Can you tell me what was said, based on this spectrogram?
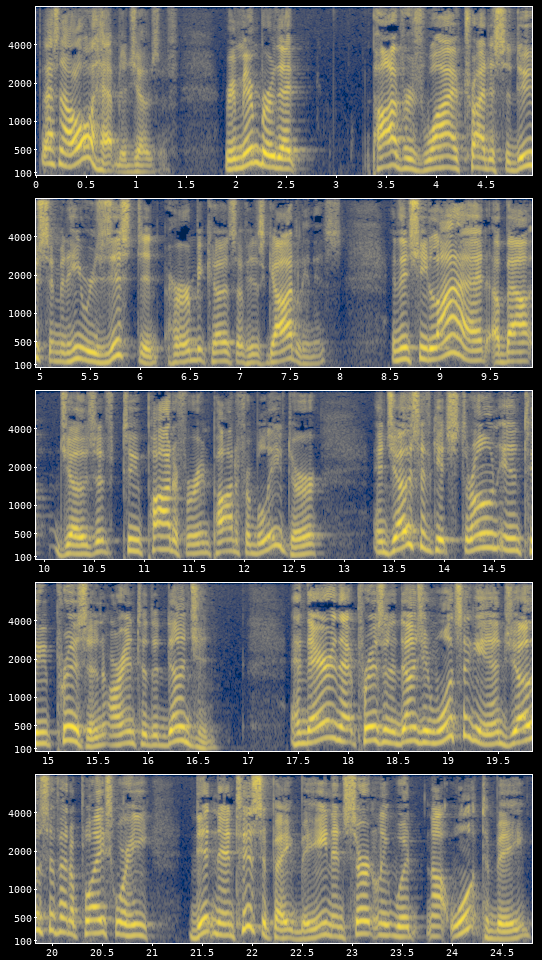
But that's not all that happened to Joseph. Remember that Potiphar's wife tried to seduce him, and he resisted her because of his godliness. And then she lied about Joseph to Potiphar, and Potiphar believed her. And Joseph gets thrown into prison or into the dungeon. And there in that prison and dungeon, once again, Joseph had a place where he didn't anticipate being and certainly would not want to be.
